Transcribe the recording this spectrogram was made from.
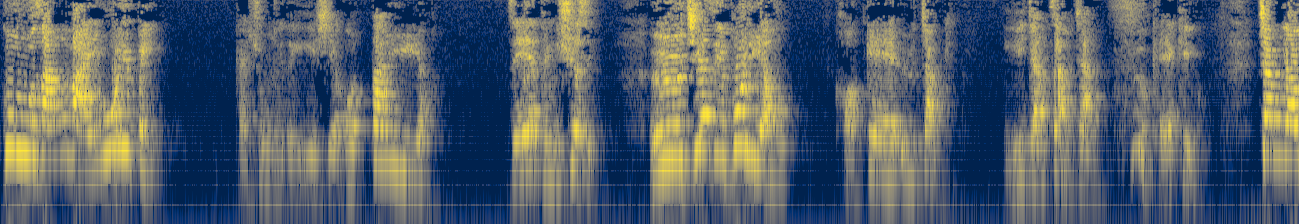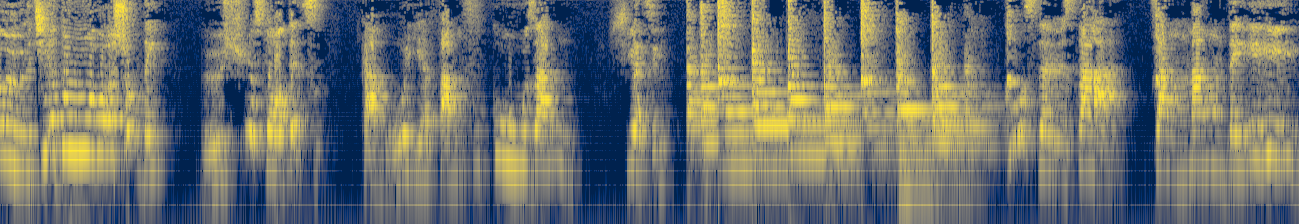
故上外违背。该兄弟的一些个对呀，再听学生，而且是不了，靠改而涨，一将长江覆开口，将要而且多么兄弟，而须说得此，干莫也仿佛故人。写真，古时上张忙的，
